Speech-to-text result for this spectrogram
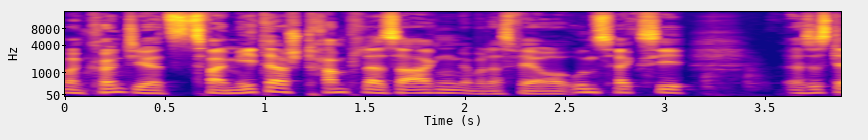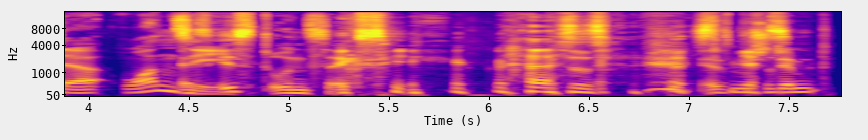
man könnte jetzt zwei Meter Strampler sagen, aber das wäre unsexy. Es ist der Onesie. Es ist unsexy. es ist, es ist bestimmt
